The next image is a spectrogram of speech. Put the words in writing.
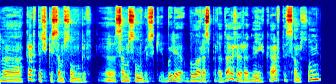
э, карточки Samsung, э, самсунговские. Были, была распродажа, родные карты Samsung.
